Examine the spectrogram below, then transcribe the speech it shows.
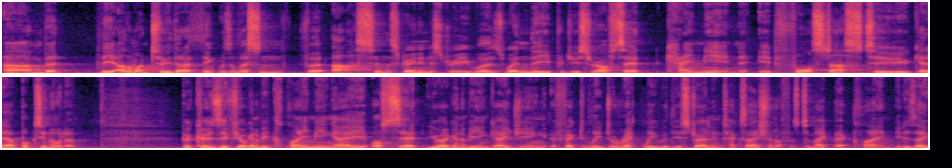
Um, but the other one too that I think was a lesson for us in the screen industry was when the producer offset came in, it forced us to get our books in order. Because if you're going to be claiming a offset, you are going to be engaging effectively directly with the Australian Taxation Office to make that claim. It is a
